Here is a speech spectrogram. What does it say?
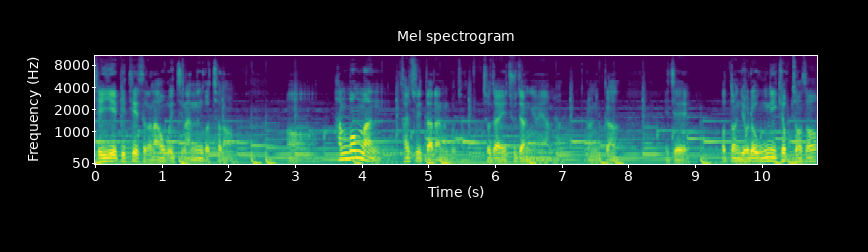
제2의 BTS가 나오고 있지는 않는 것처럼 어, 한 번만 갈 수 있다라는 거죠. 저자의 주장에 의하면. 그러니까 이제 어떤 여러 운이 겹쳐서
